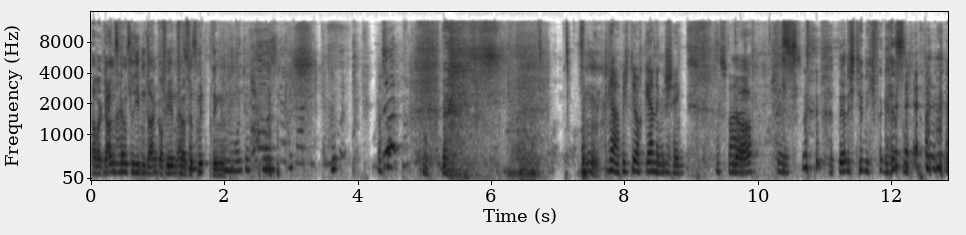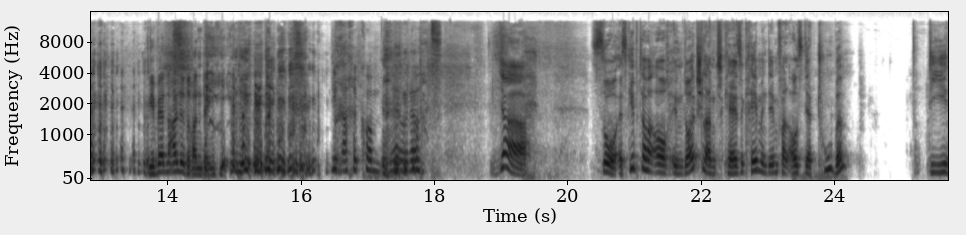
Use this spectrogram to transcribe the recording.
Aber ganz, ganz lieben Dank auf jeden Fall fürs Mitbringen. Wasser? Ja, habe ich dir auch gerne geschenkt. Das war Ja. schönes. Werde ich dir nicht vergessen. Wir werden alle dran denken. Die Rache kommt, ne? oder was? Ja. So, es gibt aber auch in Deutschland Käsecreme, in dem Fall aus der Tube, die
